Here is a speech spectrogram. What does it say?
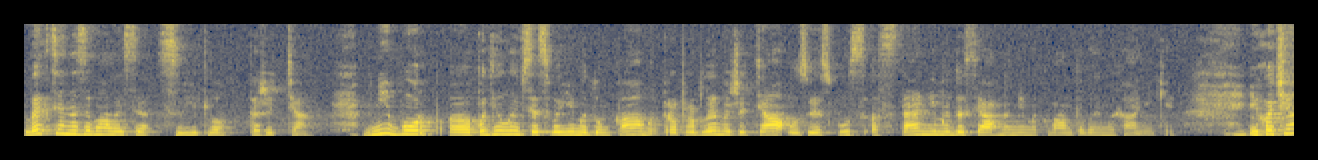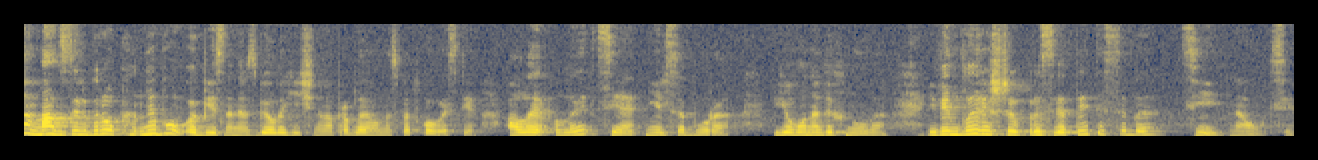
Лекція називалася Світло та життя. В ній Бур е, поділився своїми думками про проблеми життя у зв'язку з останніми досягненнями квантової механіки. І хоча Макс Дельбрук не був обізнаним з біологічними проблемами спадковості, але лекція Нільса Бура його надихнула, і він вирішив присвятити себе цій науці.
